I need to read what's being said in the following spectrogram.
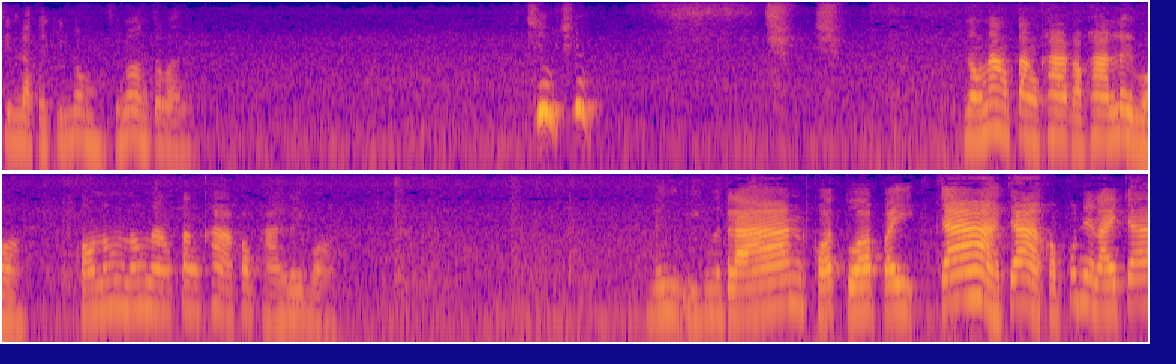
กินหลักก็กินนมสินอนตัวบันชิวชิวน้องนางตั้งค่ากับพานเลยบ่ของน้องน้องนางตั้งค่าเข้าพานเลยบ่เลยอีกนะร้าน ขอตัวไปจ้าจ้าขอบคุณในไลน์จ้า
